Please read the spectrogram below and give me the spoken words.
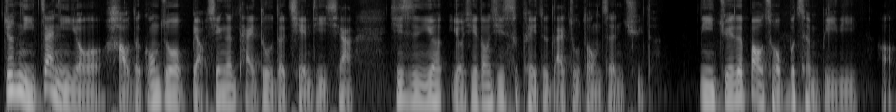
就是你在你有好的工作表现跟态度的前提下，其实你有有些东西是可以来主动争取的。你觉得报酬不成比例，好，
